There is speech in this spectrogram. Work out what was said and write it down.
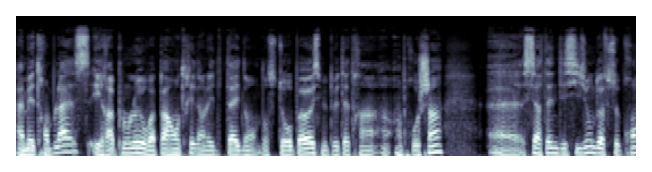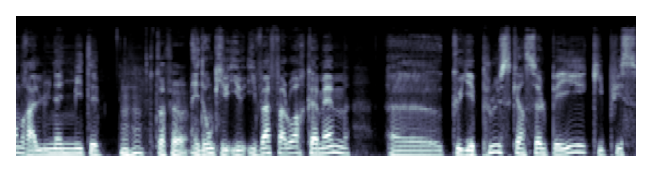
à mettre en place. Et rappelons-le, on va pas rentrer dans les détails dans, dans cet Europa Voice, mais peut-être un, un- un prochain. euh, certaines décisions doivent se prendre à l'unanimité. Mhm, tout à fait. Et donc, il, il va falloir quand même euh, qu'il y ait plus qu'un seul pays qui puisse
